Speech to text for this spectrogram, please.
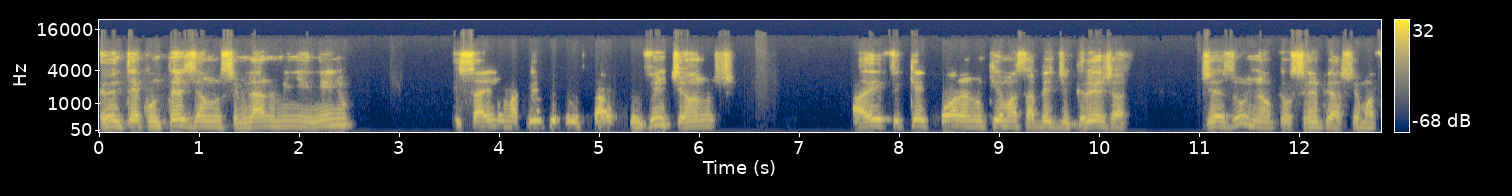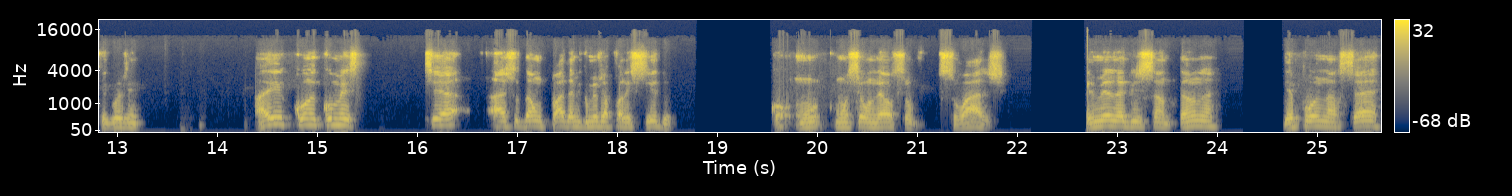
Eu entrei com 13 anos no seminário, menininho, e saí numa crise brutal com 20 anos. Aí fiquei fora, não queria mais saber de igreja. Jesus não, que eu sempre achei uma figura. Aí comecei a ajudar um padre amigo meu já falecido, com o seu Nelson Soares, primeiro na Igreja Santana, depois na Sé,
